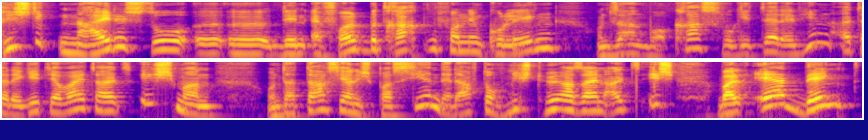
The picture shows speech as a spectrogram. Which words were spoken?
richtig neidisch so äh, äh, den Erfolg betrachten von dem Kollegen und sagen, boah krass, wo geht der denn hin, Alter, der geht ja weiter als ich, Mann. Und das darf ja nicht passieren, der darf doch nicht höher sein als ich, weil er denkt,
